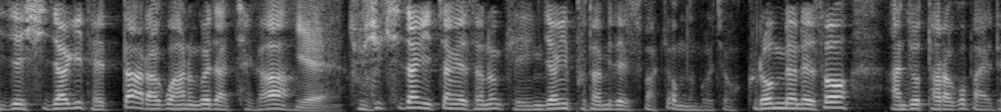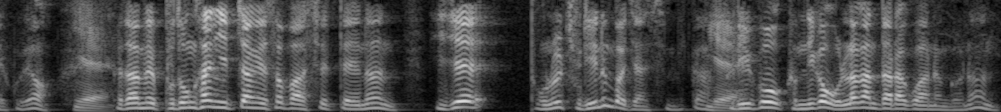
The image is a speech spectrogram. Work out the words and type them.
이제 시작이 됐다라고 하는 것 자체가 예. 주식 시장 입장에서는 굉장히 부담이 될 수밖에 없는 거죠. 그런 면에서 안 좋다라고 봐야 되고요. 예. 그다음에 부동산 입장에서 봤을 때는 이제 돈을 줄이는 거지 않습니까? 예. 그리고 금리가 올라간다라고 하는 거는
